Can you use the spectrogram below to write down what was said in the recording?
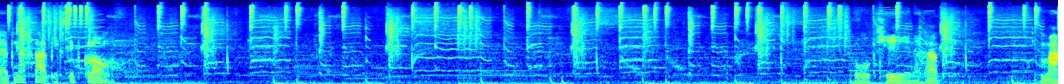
แบบนะครับอีกสิบกล่อง โอเคนะครับ มา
